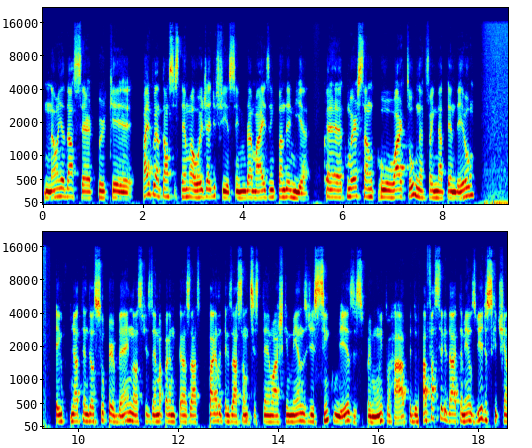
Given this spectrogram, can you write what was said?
não ia dar certo, porque para implantar um sistema hoje é difícil, ainda mais em pandemia. É, conversando com o Arthur, né, que foi que me atendeu, ele me atendeu super bem. Nós fizemos a parametrização do sistema, acho que em menos de cinco meses, foi muito rápido. A facilidade também, os vídeos que tinha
